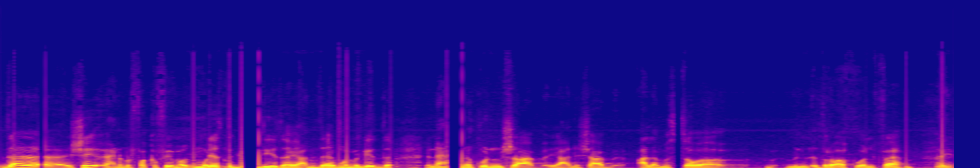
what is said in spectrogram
ده شيء إحنا بنفكر فيه جمهوريتنا الجديدة. يعني ده مهم جدا إن إحنا نكون شعب يعني شعب على مستوى من الإدراك والفهم أيوه.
